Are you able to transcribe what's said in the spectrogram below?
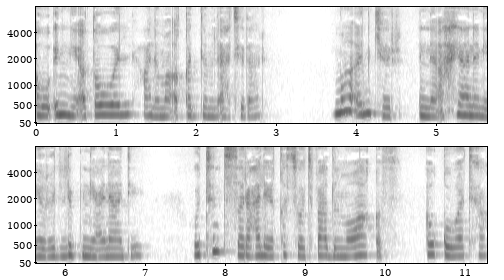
أو إني أطول على ما أقدم الاعتذار. ما أنكر إن أحيانا يغلبني عنادي وتنتصر علي قسوة بعض المواقف أو قوتها،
